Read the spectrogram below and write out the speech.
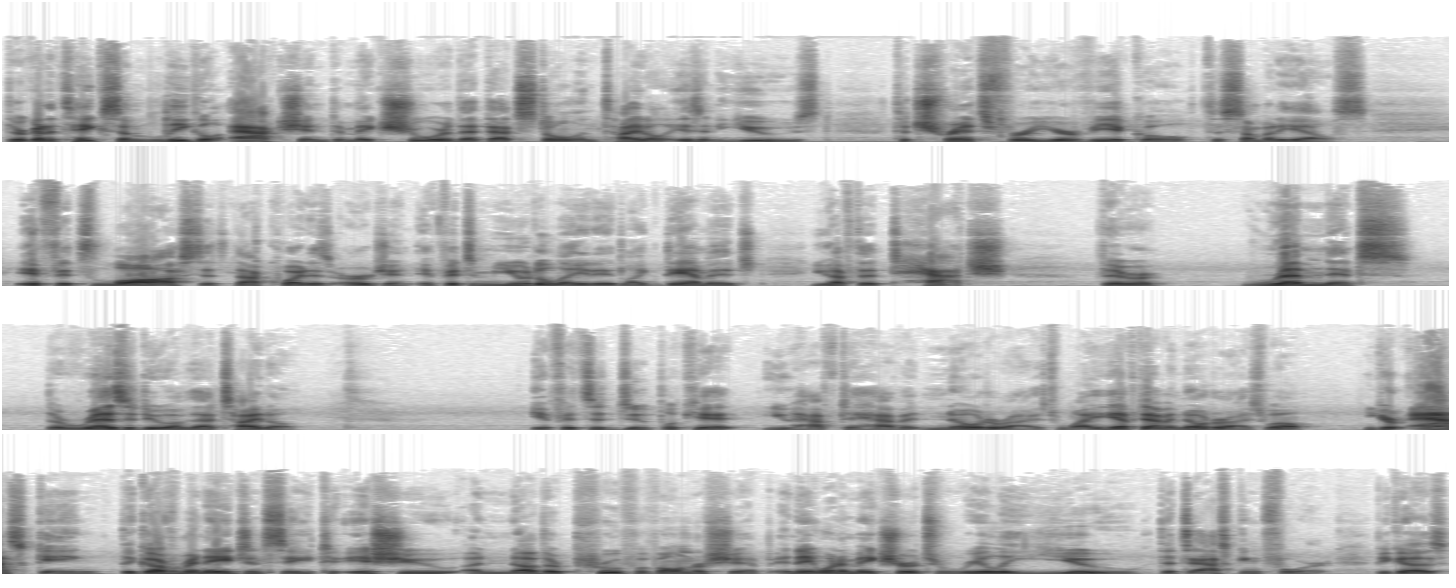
they're going to take some legal action to make sure that that stolen title isn't used to transfer your vehicle to somebody else. If it's lost, it's not quite as urgent. If it's mutilated, like damaged, you have to attach the remnants, the residue of that title. If it's a duplicate, you have to have it notarized. Why do you have to have it notarized? Well, you're asking the government agency to issue another proof of ownership, and they want to make sure it's really you that's asking for it because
